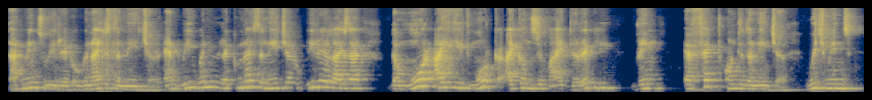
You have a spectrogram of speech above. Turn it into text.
that means we recognize the nature. And we, when we recognize the nature, we realize that the more I eat, more I consume, I directly bring effect onto the nature, which means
